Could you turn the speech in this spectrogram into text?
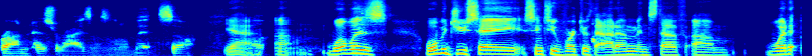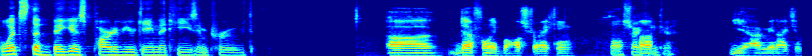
broaden his horizons a little bit. So Yeah. Um, what was what would you say since you've worked with Adam and stuff? Um, what what's the biggest part of your game that he's improved? uh, definitely ball striking. Ball striking. okay. Yeah, I mean I can.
